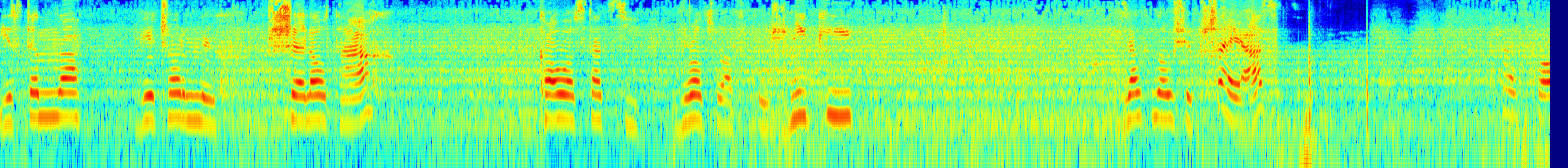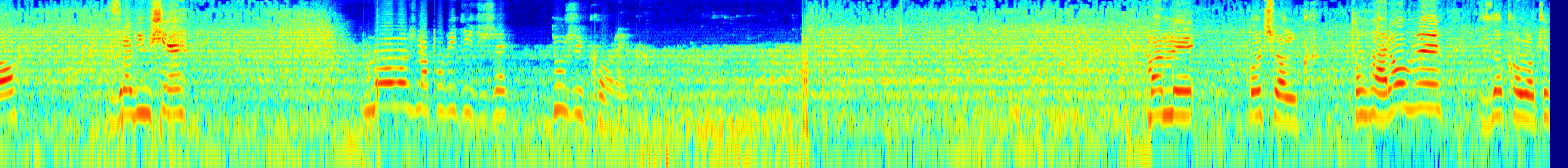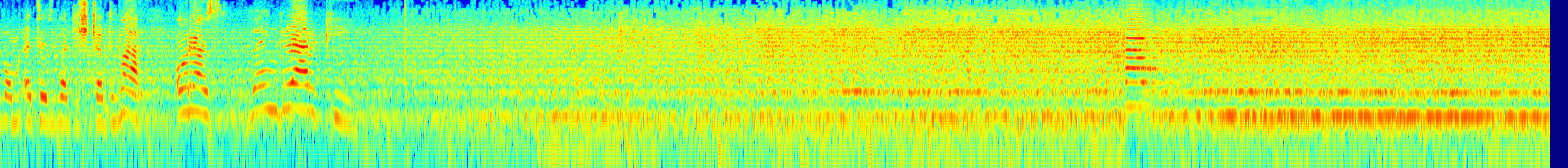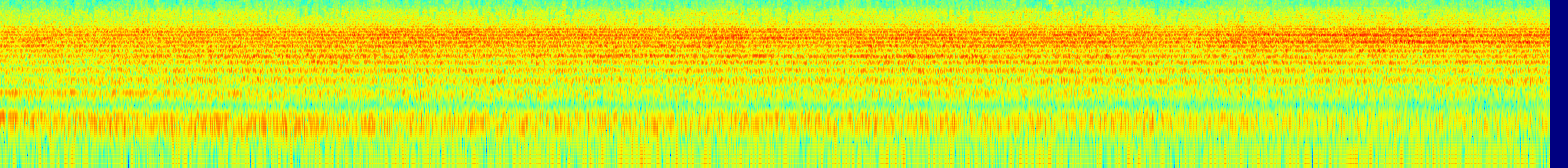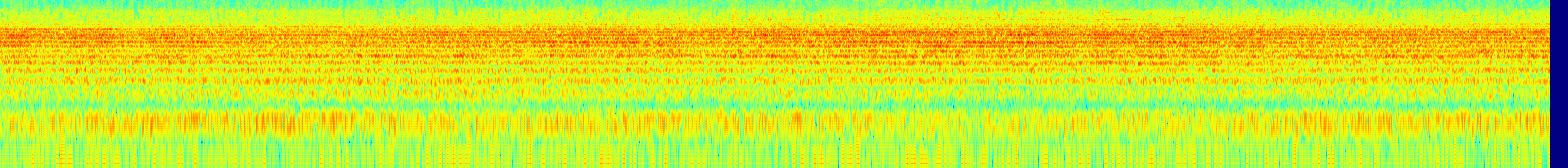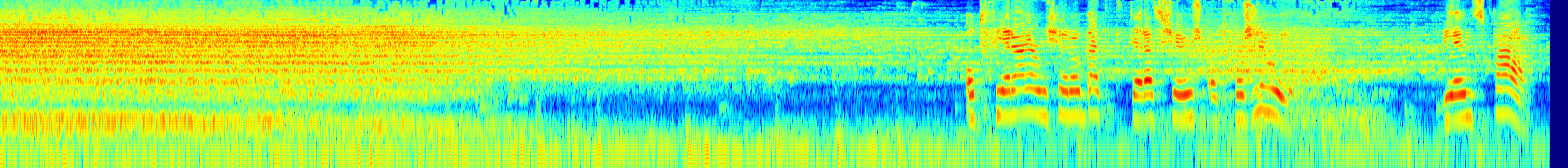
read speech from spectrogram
się na wieczornych przelotach koło stacji Wrocław-Kuźniki. Zamknął się przejazd. Przez to zrobił się, no można powiedzieć, że duży korek. Mamy pociąg towarowy z lokomotywą ET22 oraz węglarki. Otwierają się rogatki, teraz się już otworzyły. Więc pa!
